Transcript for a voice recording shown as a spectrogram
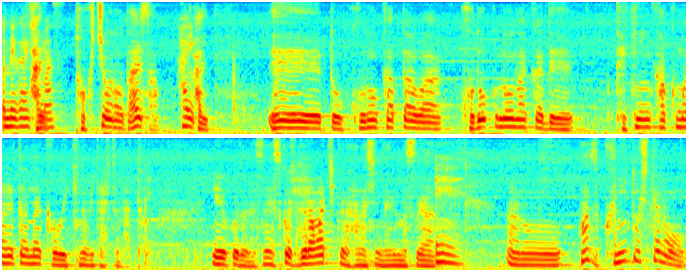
お願いします、はい、特徴の第3、はい、はい、えーと、この方は孤独の中で敵に囲まれた中を生き延びた人だと。いうことですね。少しドラマチックな話になりますが、えー、あのまず国としても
